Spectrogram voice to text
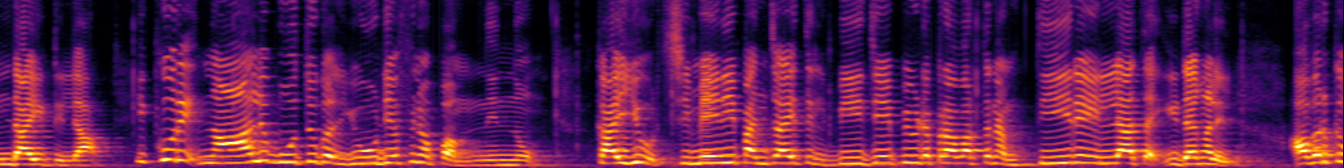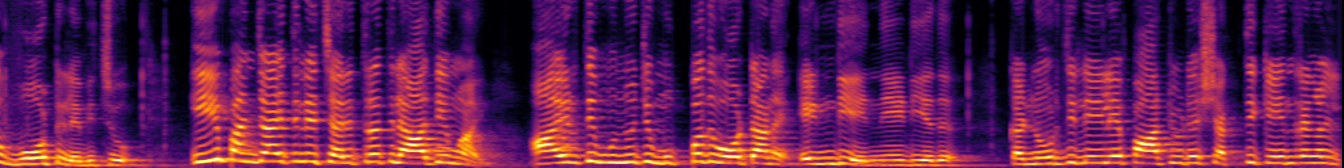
ഉണ്ടായിട്ടില്ല. ഇക്കുറി നാല് ബൂത്തുകൾ യു ഡി എഫിനൊപ്പം നിന്നു. കയ്യൂർ ചിമേനി പഞ്ചായത്തിൽ ബി ജെ പിയുടെ പ്രവർത്തനം തീരെയില്ലാത്ത ഇടങ്ങളിൽ അവർക്ക് വോട്ട് ലഭിച്ചു. ഈ പഞ്ചായത്തിന്റെ ചരിത്രത്തിൽ ആദ്യമായി ആയിരത്തി മുന്നൂറ്റി മുപ്പത് വോട്ടാണ് എൻ ഡി എ നേടിയത്. കണ്ണൂർ ജില്ലയിലെ പാർട്ടിയുടെ ശക്തി കേന്ദ്രങ്ങളിൽ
